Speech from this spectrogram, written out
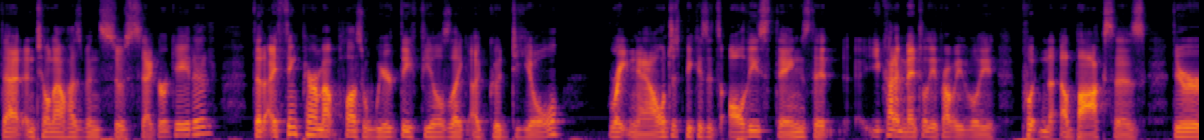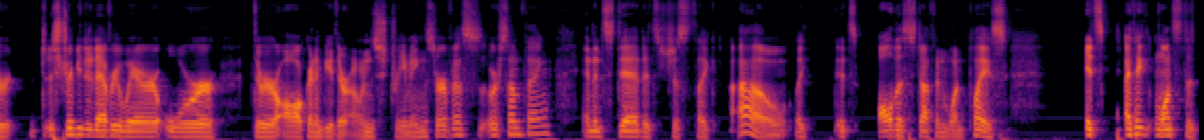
that until now has been so segregated that I think Paramount Plus weirdly feels like a good deal right now just because it's all these things that you kind of mentally probably put in a box as they're distributed everywhere or they're all going to be their own streaming service or something. And instead it's just like oh like it's all this stuff in one place. It's I think once the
